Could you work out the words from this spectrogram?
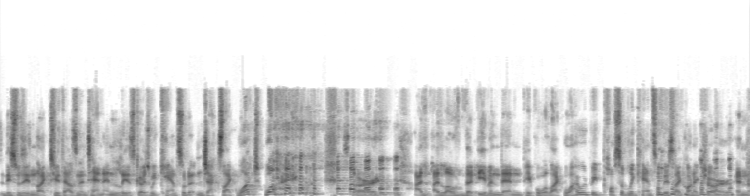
this was in like 2010, and Liz goes, "We cancelled it," and Jack's like, "What? Why?" so I, I love that even then people were like, "Why would we possibly cancel this iconic show?" And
